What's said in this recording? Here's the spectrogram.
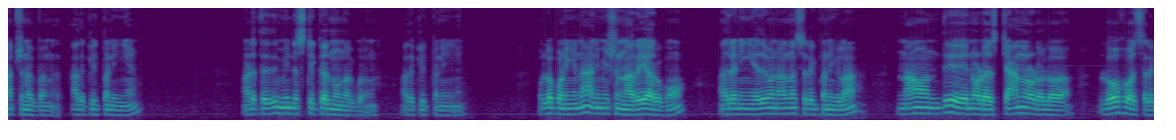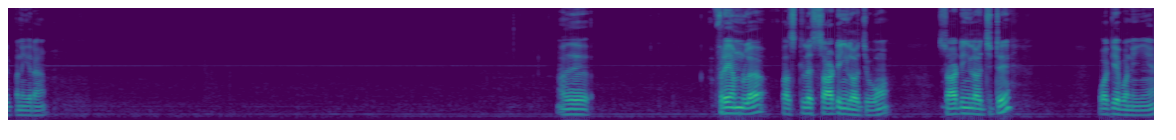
ஆப்ஷன் இருக்கு பாருங்கள் அதை கிளிக் பண்ணிங்க. அடுத்தது மீண்டும் ஸ்டிக்கர்னு ஒன்று இருக்கு பாருங்கள் அதை கிளிக் பண்ணிங்க. உள்ளே போனீங்கன்னா அனிமேஷன் நிறையா இருக்கும். அதில் நீங்கள் எது வேணாலும் செலக்ட் பண்ணிக்கலாம். நான் வந்து என்னோடய சேனலோட லோ லோகோவை செலக்ட் பண்ணிக்கிறேன். அது ஃப்ரேமில் ஃபஸ்ட்டில் ஸ்டார்டிங்கில் வச்சுப்போம். ஸ்டார்டிங்கில் வச்சுட்டு ஓகே பண்ணிக்கிங்க.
